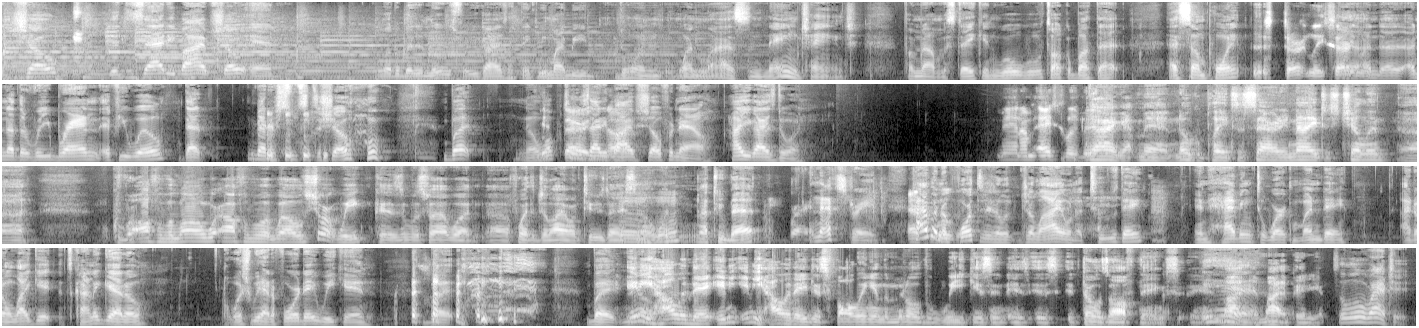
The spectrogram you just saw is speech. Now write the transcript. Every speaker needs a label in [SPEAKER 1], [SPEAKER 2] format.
[SPEAKER 1] got Joe, the Zaddy Vibe Show, and a little bit of news for you guys. I think we might be doing one last name change, if I'm not mistaken. We'll we'll talk about that at some point.
[SPEAKER 2] Certainly, certainly.
[SPEAKER 1] Uh, another rebrand, if you will, that better suits the show. but you know, welcome to the Zaddy no. Vibez show for now. How you guys doing?
[SPEAKER 2] Man, I'm excellent, man.
[SPEAKER 3] Yeah, I got man, no complaints. It's Saturday night, just chilling. Uh, off of a long, off of a well, short week because it was uh, what uh, Fourth of July on Tuesday, mm-hmm. so not too bad.
[SPEAKER 1] Right, and that's strange. Absolutely. Having a Fourth of July on a Tuesday and having to work Monday, I don't like it. It's kind of ghetto. I wish we had a four day weekend, but But
[SPEAKER 3] any know. holiday, any any holiday just falling in the middle of the week isn't is is it throws off things in yeah. my in my opinion.
[SPEAKER 1] It's a little ratchet.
